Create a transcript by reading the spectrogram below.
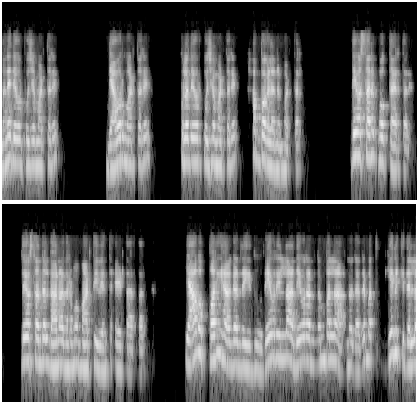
ಮನೆ ದೇವ್ರ ಪೂಜೆ ಮಾಡ್ತಾರೆ ದ್ಯಾವ್ರು ಮಾಡ್ತಾರೆ ಕುಲದೇವ್ರ ಪೂಜೆ ಮಾಡ್ತಾರೆ, ಹಬ್ಬಗಳನ್ನ ಮಾಡ್ತಾರೆ. ದೇವಸ್ಥಾನಕ್ಕೆ ಹೋಗ್ತಾ ಇರ್ತಾರೆ. ದೇವಸ್ಥಾನದಲ್ಲಿ ದಾನ ಧರ್ಮ ಮಾಡ್ತೀವಿ ಅಂತ ಹೇಳ್ತಾ ಇರ್ತಾರೆ. ಯಾವ ಪರಿ ಹಾಗಾದ್ರೆ ಇದು? ದೇವರಿಲ್ಲ, ದೇವರ ನಂಬಲ್ಲ ಅನ್ನೋದಾದ್ರೆ ಮತ್ ಏನಕ್ಕೆ ಇದೆಲ್ಲ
